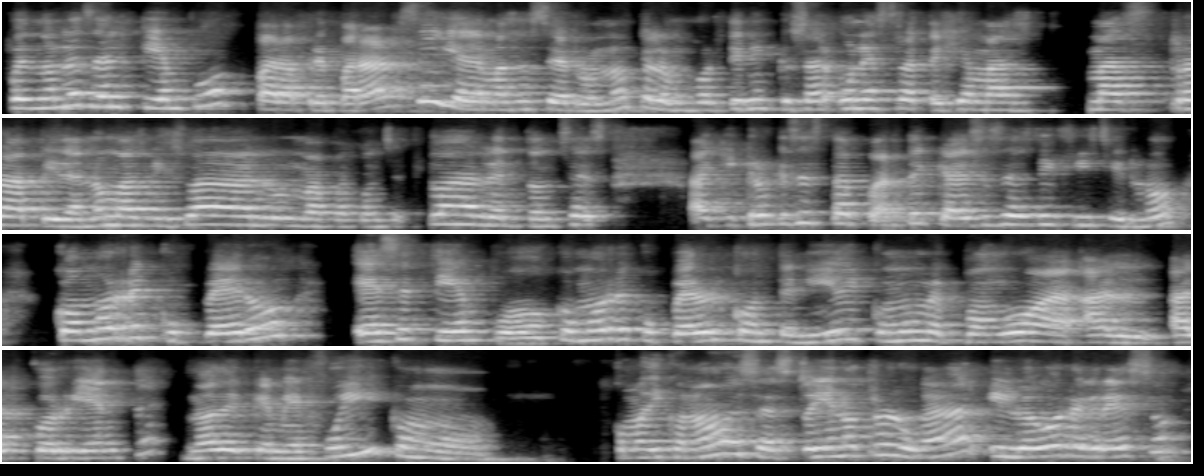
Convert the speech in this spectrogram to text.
pues no les da el tiempo para prepararse y además hacerlo, ¿no? Que a lo mejor tienen que usar una estrategia más, más rápida, ¿no? Más visual, un mapa conceptual, entonces Aquí creo que es esta parte que a veces es difícil, ¿no? ¿Cómo recupero ese tiempo, cómo recupero el contenido y cómo me pongo al, al, corriente, ¿no? De que me fui como, como dijo, no, o sea, estoy en otro lugar y luego regreso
